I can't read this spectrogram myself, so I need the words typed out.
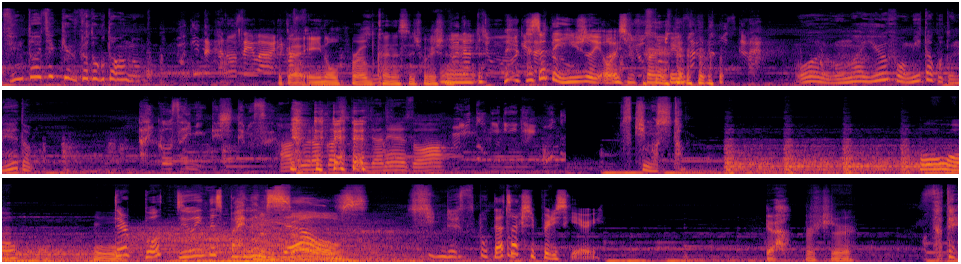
人体実験受けたことあんの受けた可能性はあり Like an anal probe kind of situation. That's what they usually always refer to. おいお前 UFO 見たことねえだろ対抗催眠って知ってますはぐらかしてんじゃねえぞ着きました Oh. Ooh. They're both doing this by themselves. Themselves. 心霊スポット That's actually pretty scary. Yeah, for sure. さて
